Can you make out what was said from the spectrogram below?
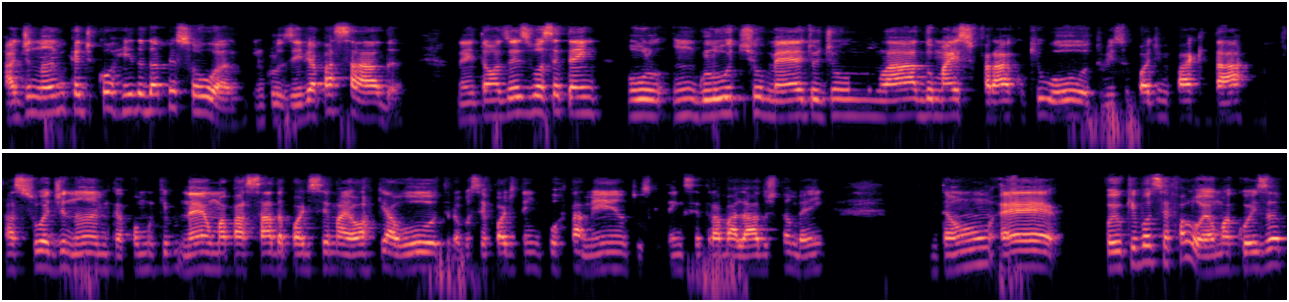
a dinâmica de corrida da pessoa, inclusive a passada. Né? Então, às vezes você tem um glúteo médio de um lado mais fraco que o outro, isso pode impactar a sua dinâmica, como que né, uma passada pode ser maior que a outra, você pode ter encurtamentos que têm que ser trabalhados também. Então, é, foi o que você falou, é uma coisa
